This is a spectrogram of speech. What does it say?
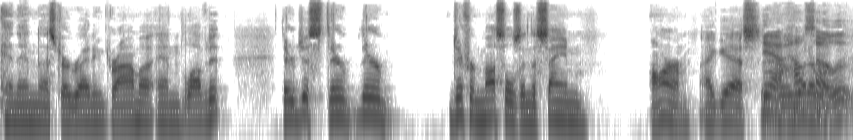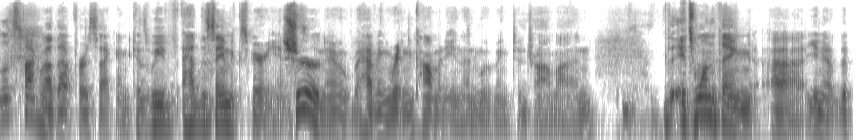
And then I started writing drama and loved it. They're just they're they're different muscles in the same arm, I guess. Yeah, how so? Let- Let's talk about that for a second because we've had the same experience. Sure. you know, having written comedy and then moving to drama, and it's one thing, uh, you know, the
